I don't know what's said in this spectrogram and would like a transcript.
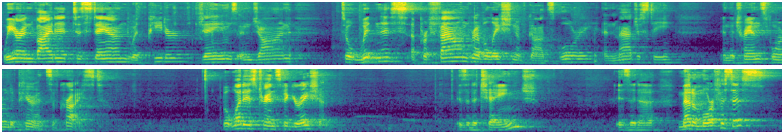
We are invited to stand with Peter, James, and John to witness a profound revelation of God's glory and majesty in the transformed appearance of Christ. But what is transfiguration? Is it a change? Is it a metamorphosis?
